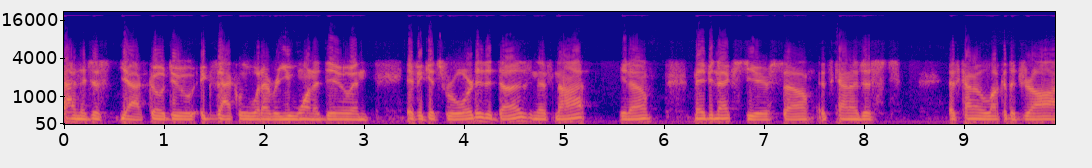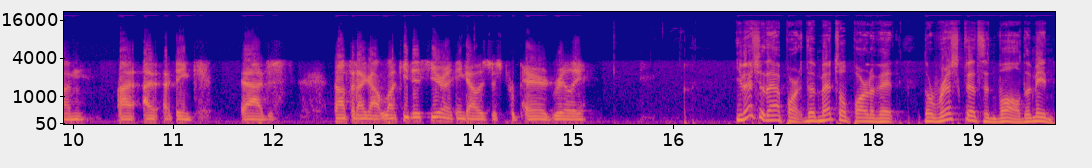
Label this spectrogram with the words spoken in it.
kind of just yeah go do exactly whatever you want to do and if it gets rewarded it does and if not you know maybe next year so it's kind of just it's kind of the luck of the draw and I, I i think yeah just not that i got lucky this year i think i was just prepared really You mentioned that part, the mental part of it, the risk that's involved. I mean,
